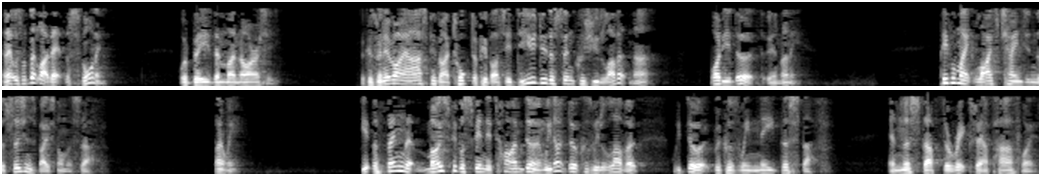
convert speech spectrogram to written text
and it was a bit like that this morning, would be the minority. Because whenever I ask people, I talk to people, I say, do you do this thing because you love it? No. Why do you do it? To earn money. People make life-changing decisions based on this stuff. Don't we? Yet the thing that most people spend their time doing, we don't do it because we love it, we do it because we need this stuff. And this stuff directs our pathways.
